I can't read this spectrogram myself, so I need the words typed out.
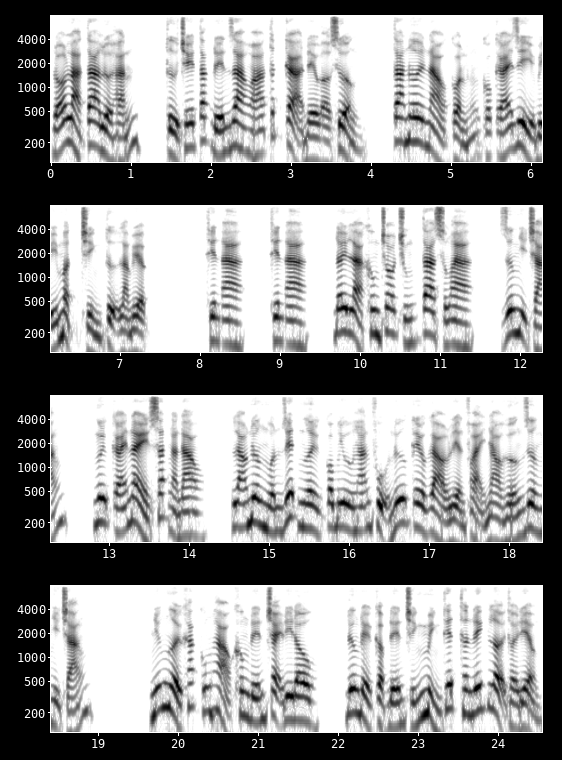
đó là ta lừa hắn, từ chế tắc đến gia hóa tất cả đều ở xưởng, ta nơi nào còn có cái gì bí mật trình tự làm việc. Thiên A, thiên A, đây là không cho chúng ta sống A, Dương nhị trắng, ngươi cái này sát ngàn đao, lão nương muốn giết ngươi có bưu hán phụ nữ kêu gào liền phải nhào hướng Dương nhị trắng. Những người khác cũng hảo không đến chạy đi đâu, đương đề cập đến chính mình thiết thân ích lợi thời điểm,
